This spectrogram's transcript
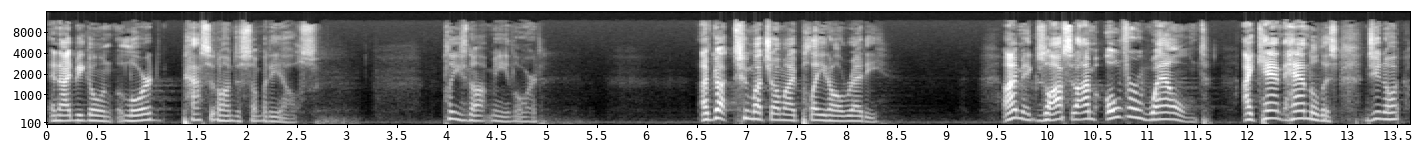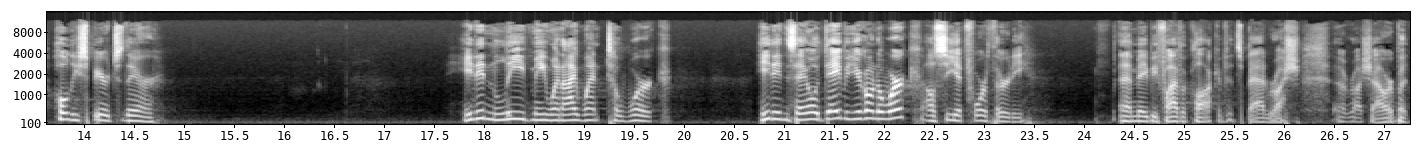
and I'd be going, Lord, pass it on to somebody else. Please, not me, Lord. I've got too much on my plate already. I'm exhausted. I'm overwhelmed. I can't handle this. Do you know what? Holy Spirit's there. He didn't leave me when I went to work. He didn't say, "Oh, David, you're going to work. I'll see you at 4:30, and maybe five o'clock if it's bad rush uh, rush hour. But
